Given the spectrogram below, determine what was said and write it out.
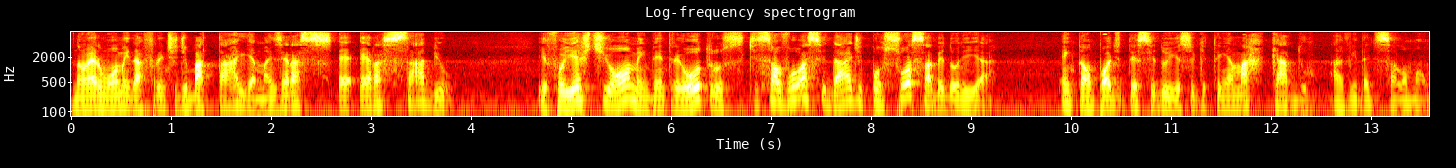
não era um homem da frente de batalha, mas era, é, era sábio e foi este homem, dentre outros, que salvou a cidade por sua sabedoria. então pode ter sido isso que tenha marcado a vida de Salomão.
